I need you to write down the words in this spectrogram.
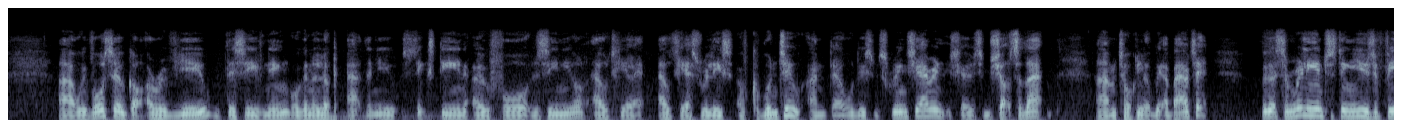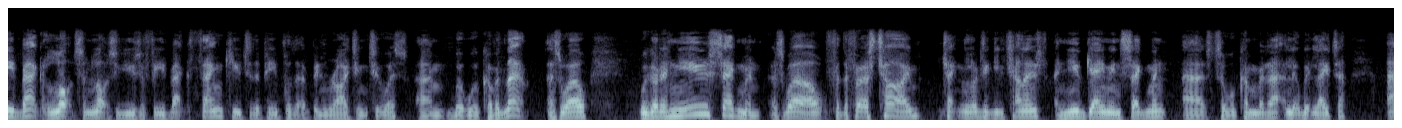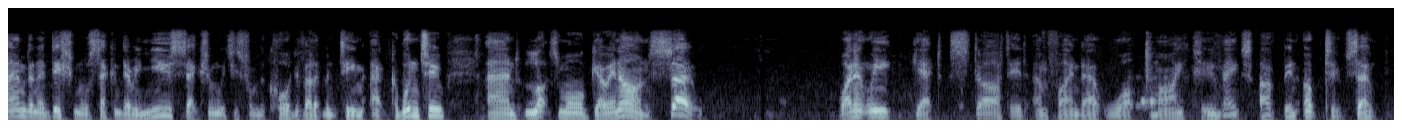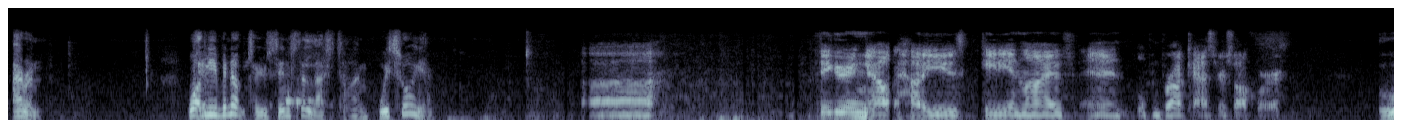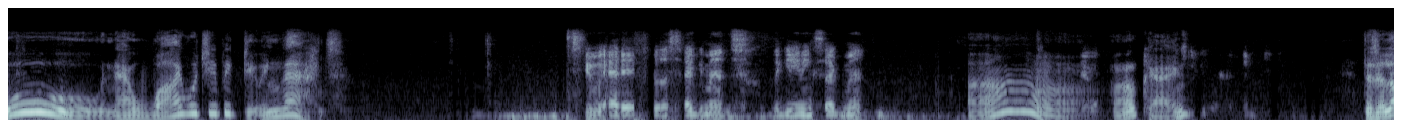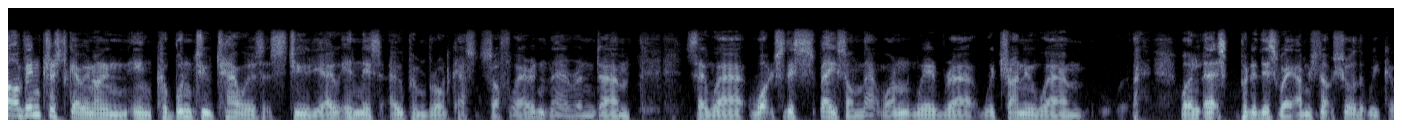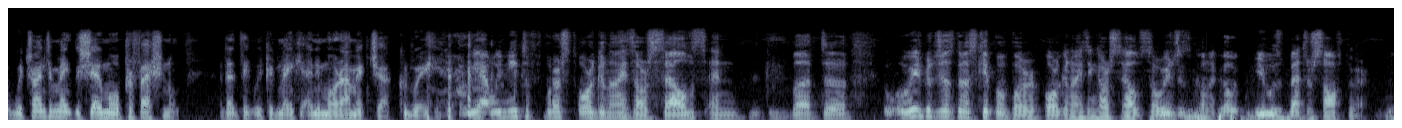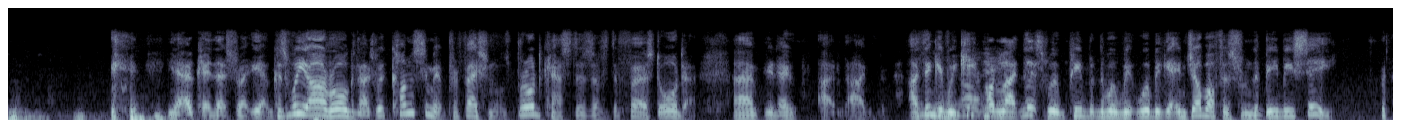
Uh, we've also got a review this evening. We're going to look at the new 1604 Xenial LTS release of Kubuntu, and uh, we'll do some screen sharing, show some shots of that, um, talk a little bit about it. We've got some really interesting user feedback, lots and lots of user feedback. Thank you to the people that have been writing to us, um, but we'll cover that as well. We've got a new segment as well for the first time, technologically challenged, a new gaming segment, uh, so we'll come to that a little bit later, and an additional secondary news section, which is from the core development team at Kubuntu, and lots more going on. So, why don't we get started and find out what my two mates have been up to? So, Aaron, what have you been up to since the last time we saw you? Uh, figuring out how to use Kdenlive and Open Broadcaster software. Ooh, now why would you be doing that? to edit for the segment, the gaming segment. Oh, okay. There's a lot of interest going on in, in Kubuntu Towers Studio in this open broadcast software, isn't there? And um, so uh, watch this space on that one. We're uh, we're trying to um, well, let's put it this way. I'm just not sure that we could, we're trying to make the show more professional. I don't think we could make it any more amateur, could we? yeah, we need to first organize ourselves, and but uh, we're just gonna skip over organizing ourselves. So we're just gonna go use better software. Yeah, okay, that's right. Yeah, because we are organised. We're consummate professionals, broadcasters of the first order. Um, you know, I, I, I think if we keep on like this, we'll people we'll be, we'll be getting job offers from the BBC.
